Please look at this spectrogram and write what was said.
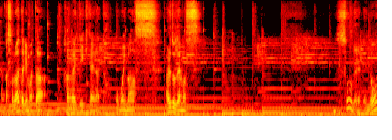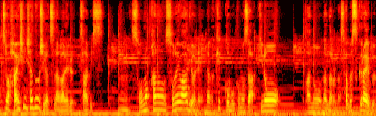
なんかそのあたりまた考えていきたいなと思います。ありがとうございます。そうだよね。ノーツは配信者同士がつながれるサービス。うん、その可能、それはあるよね。なんか結構僕もさ、昨日、あの、なんだろうな、サブスクライブ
